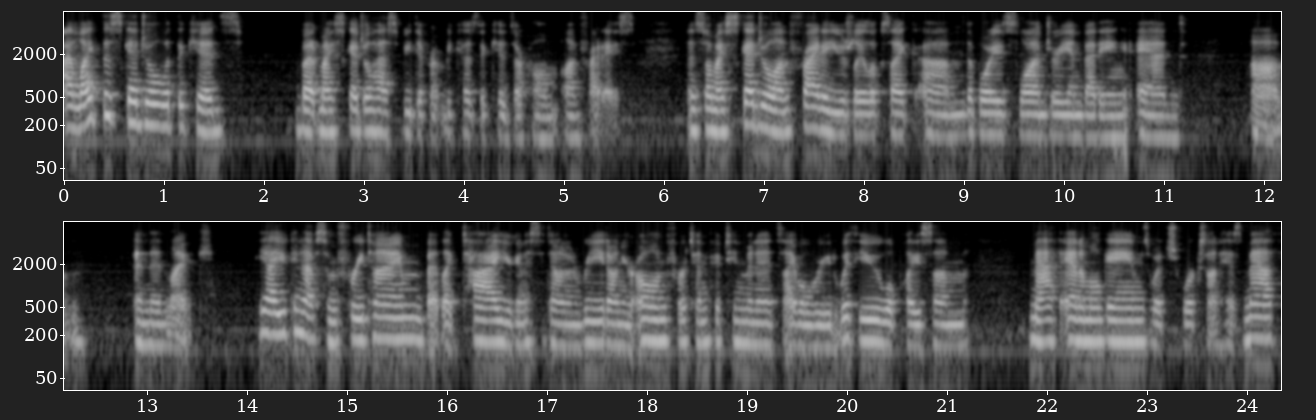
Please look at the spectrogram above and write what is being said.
I like the schedule with the kids, but my schedule has to be different because the kids are home on Fridays. And so my schedule on Friday usually looks like um, the boys' laundry and bedding, and um, and then like yeah, you can have some free time, but like Ty, you're going to sit down and read on your own for 10, 15 minutes. I will read with you. We'll play some math animal games, which works on his math.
